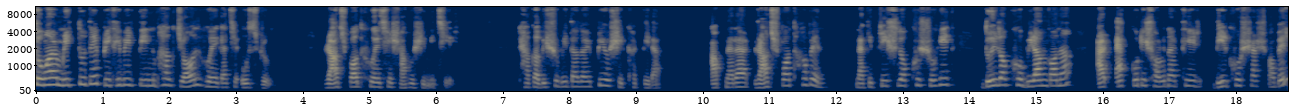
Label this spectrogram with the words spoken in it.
তোমার মৃত্যুতে পৃথিবীর তিন ভাগ জল হয়ে গেছে অশ্রু, রাজপথ হয়েছে সাহসী মিছিল। ঢাকা বিশ্ববিদ্যালয়ের প্রিয় শিক্ষার্থীরা, আপনারা রাজপথ হবেন নাকি ত্রিশ লক্ষ শহীদ, দুই লক্ষ বীরাঙ্গনা আর এক কোটি শরণার্থীর দীর্ঘশ্বাস হবেন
